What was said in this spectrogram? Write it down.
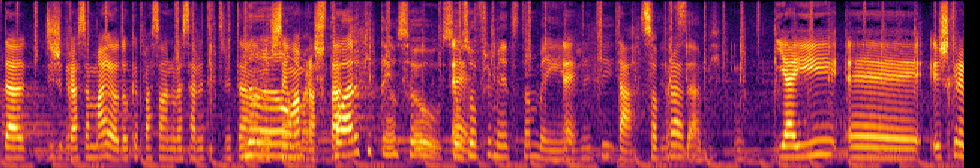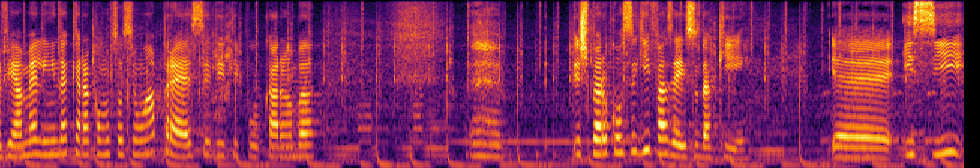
da desgraça maior do que passar o aniversário de 30 Não, anos sem um abraço, tá? Claro que tem o seu, seu é. sofrimento também. É. A gente tá, só pra. Sabe. E aí, é, eu escrevi a Melinda, que era como se fosse uma prece de tipo, caramba. É, espero conseguir fazer isso daqui. É, e se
